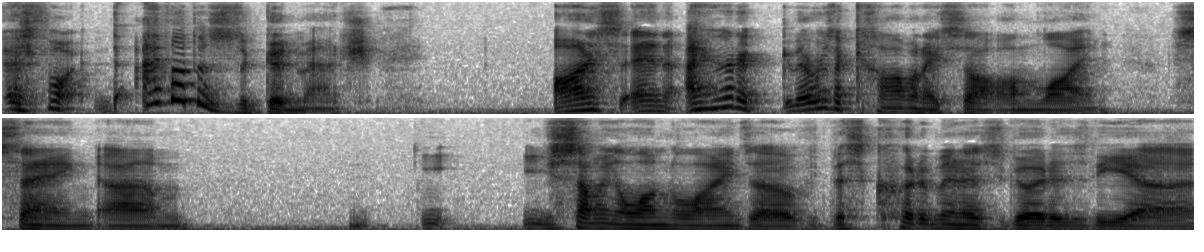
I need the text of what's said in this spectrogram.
as far I thought this was a good match. Honest, and I heard a there was a comment I saw online saying um, something along the lines of this could have been as good as the uh,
